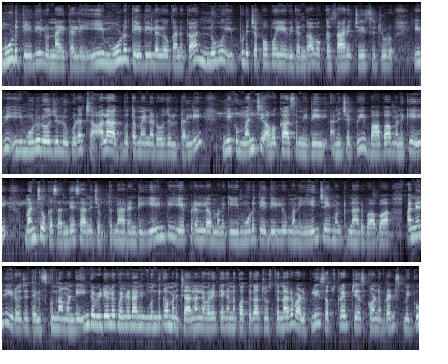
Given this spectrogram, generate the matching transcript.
మూడు తేదీలు ఉన్నాయి తల్లి. ఈ మూడు తేదీలలో కనుక నువ్వు ఇప్పుడు చెప్పబోయే విధంగా ఒక్కసారి చేసి చూడు. ఇవి ఈ మూడు రోజులు కూడా చాలా అద్భుతమైన రోజులు తల్లి. నీకు మంచి అవకాశం ఇది అని చెప్పి బాబా మనకి మంచి ఒక సందేశాన్ని చెబుతున్నారండి ఏంటి ఏప్రిల్లో మనకి ఈ మూడు తేదీలు? మనం ఏం చేయమంటున్నారు బాబా? అనేది ఈరోజు తెలుసుకుందామండి. ఇంకా వీడియోలోకి వెళ్ళడానికి ముందుగా మన ఛానల్ని ఎవరైతే కనుక కొత్తగా చూస్తున్నారో వాళ్ళు ప్లీజ్ సబ్స్క్రైబ్ చేసుకోండి ఫ్రెండ్స్. మీకు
